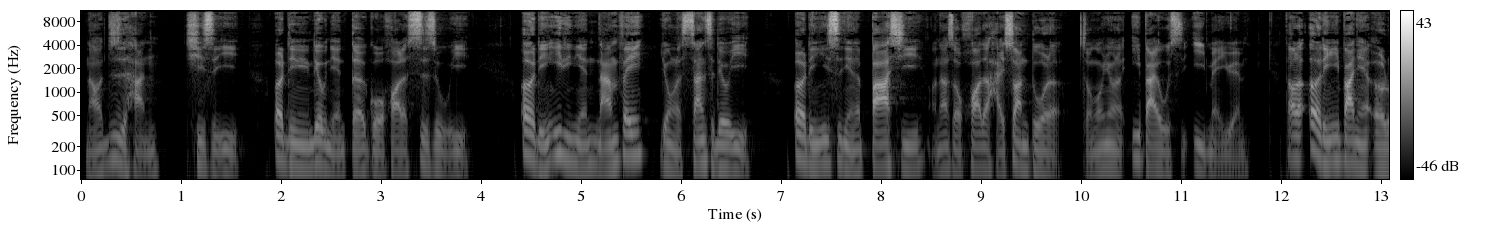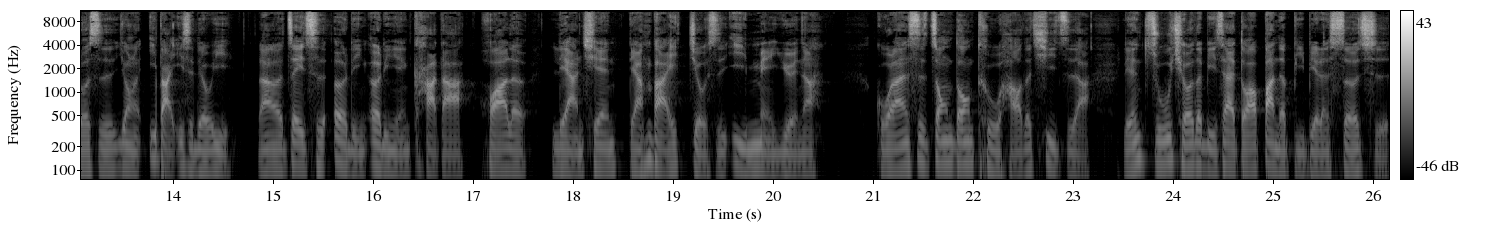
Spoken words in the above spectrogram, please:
然后日韩七十亿。二零零六年，德国花了四十五亿。二零一零年，南非用了三十六亿。二零一四年的巴西哦，那时候花的还算多了，总共用了一百五十亿美元。到了二零一八年，俄罗斯用了一百一十六亿。然而这一次二零二零年，卡达花了。两千两百九十亿美元啊！果然是中东土豪的气质啊！连足球的比赛都要办得比别人奢侈。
